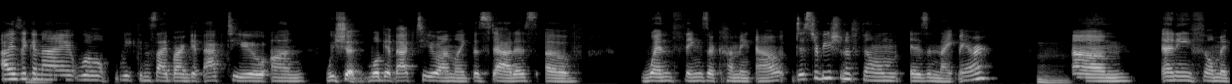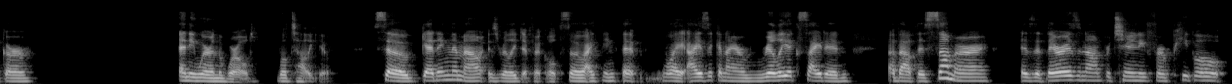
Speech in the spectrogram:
Isaac mm. and I will we can sidebar and get back to you on we should. We'll get back to you on like the status of when things are coming out. Distribution of film is a nightmare. Mm. Um any filmmaker anywhere in the world will tell you. So getting them out is really difficult. So I think that why Isaac and I are really excited about this summer is that there is an opportunity for people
